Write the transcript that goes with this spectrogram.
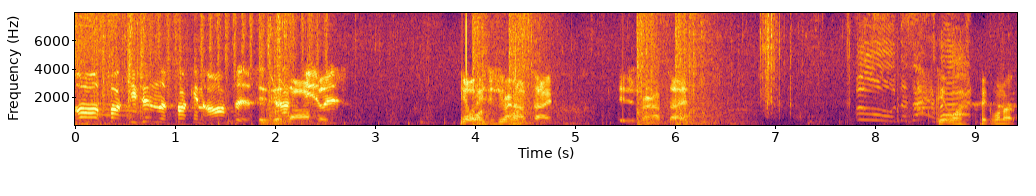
Oh fuck, he's in the fucking office. He's in the office. it. Get oh, one, he just ran outside. He just ran outside. Get one. Pick one up.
